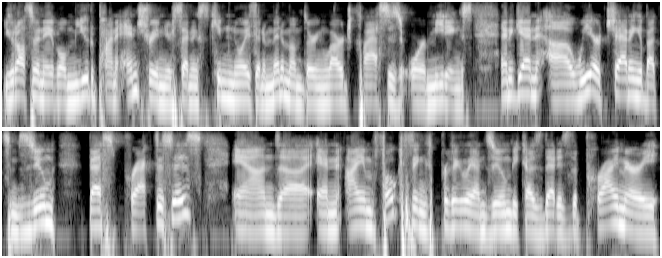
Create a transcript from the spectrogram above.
You can also enable mute upon entry in your settings to keep noise at a minimum during large classes or meetings. And again, uh, we are chatting about some Zoom best practices, and uh, and I am focusing particularly on Zoom because that is the primary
